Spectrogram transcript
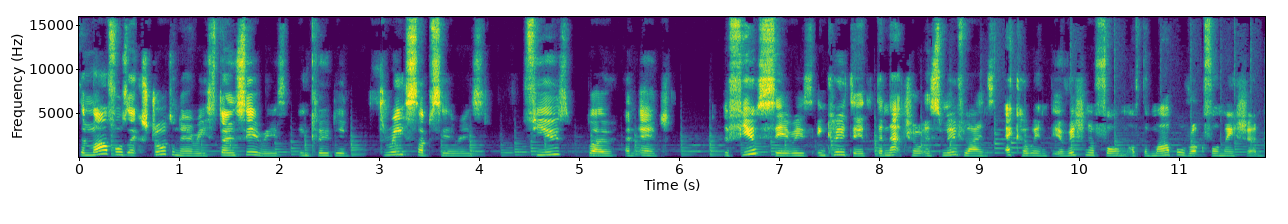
The Marvel's Extraordinary Stone series included three sub-series, Fuse, Bow and Edge. The Fuse series included the natural and smooth lines echoing the original form of the marble rock formation.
